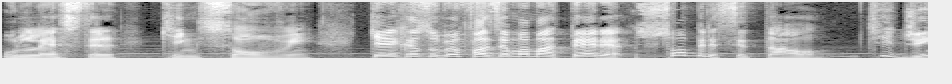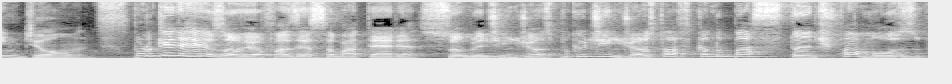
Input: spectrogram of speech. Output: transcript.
o Lester Kinsolving, que ele resolveu fazer uma matéria sobre esse tal de Jim Jones. Por que ele resolveu fazer essa matéria sobre o Jim Jones? Porque o Jim Jones estava ficando bastante famoso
